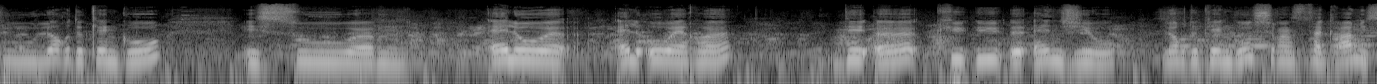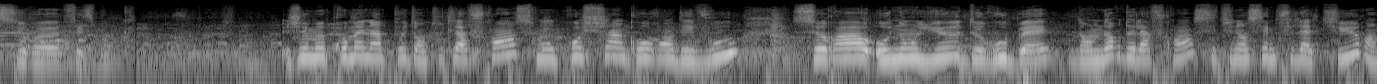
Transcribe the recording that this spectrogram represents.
sous Lord Kengo et sous euh, L-O-R-E D-E-Q-U-E-N-G-O. Lord Kengo sur Instagram et sur Facebook. Je me promène un peu dans toute la France. Mon prochain gros rendez-vous sera au non-lieu de Roubaix, dans le nord de la France. C'est une ancienne filature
